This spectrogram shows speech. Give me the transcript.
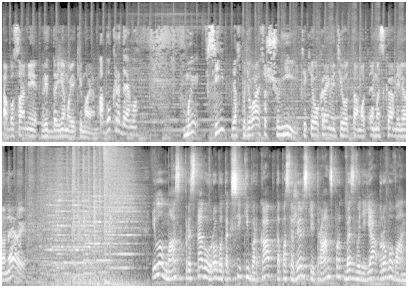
або самі віддаємо, які маємо. або крадемо. Ми всі, я сподіваюся, що ні. Тільки окремі ті, от там, от МСК мільйонери. Ілон Маск представив роботаксі Кіберкап та пасажирський транспорт без водія Робован.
